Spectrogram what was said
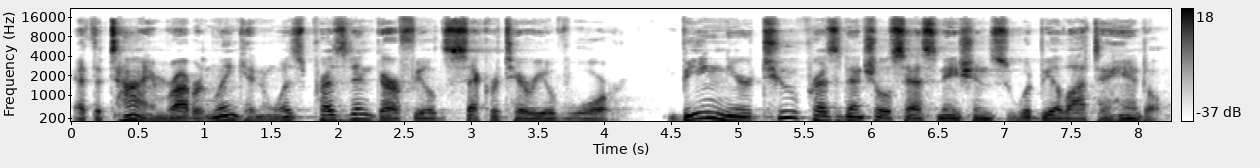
At the time, Robert Lincoln was President Garfield's Secretary of War. Being near two presidential assassinations would be a lot to handle.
